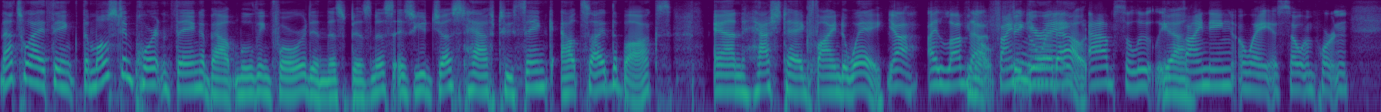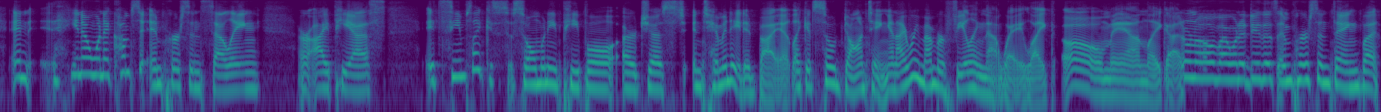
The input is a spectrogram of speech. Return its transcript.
that's why I think the most important thing about moving forward in this business is you just have to think outside the box and hashtag find a way. Yeah, I love that. You know, Finding figure a way. it out. Absolutely. Yeah. Finding a way is so important. And, you know, when it comes to in person selling or IPS, it seems like so many people are just intimidated by it. Like it's so daunting. And I remember feeling that way like, oh man, like I don't know if I want to do this in person thing. But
